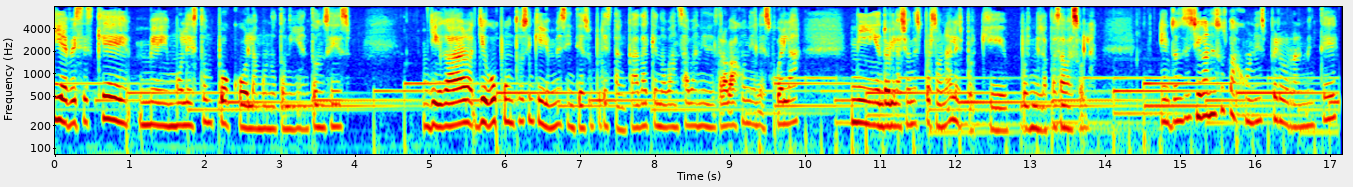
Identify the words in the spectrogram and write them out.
y hay veces que me molesta un poco la monotonía. Entonces, llegar, llegó puntos en que yo me sentía súper estancada, que no avanzaba ni en el trabajo, ni en la escuela, ni en relaciones personales, porque pues me la pasaba sola. Entonces llegan esos bajones, pero realmente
